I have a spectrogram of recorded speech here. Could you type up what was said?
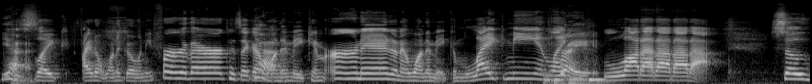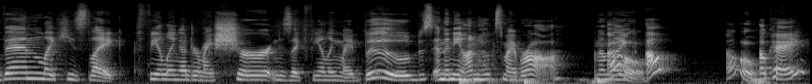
Yeah. Because like I don't want to go any further because like I want to make him earn it and I want to make him like me and like Right. la da da da da. So then like he's like feeling under my shirt and he's like feeling my boobs and then he unhooks my bra and I'm Oh. like oh oh. okay.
